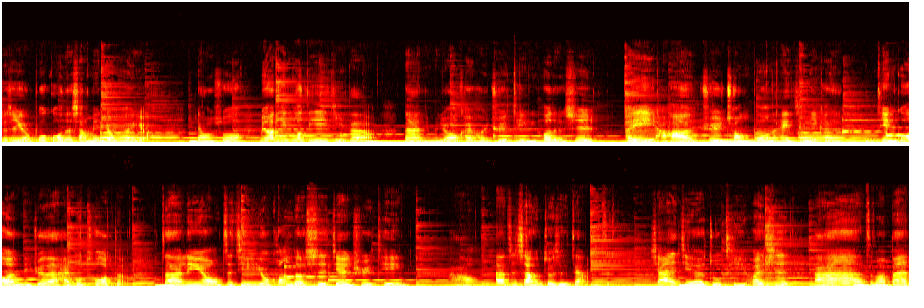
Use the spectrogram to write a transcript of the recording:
就是有播过的上面就会有。假如说没有听过第一集的，那你们就可以回去听，或者是可以好好去重播哪一集，你可能听过，你觉得还不错的，再利用自己有空的时间去听。好，大致上就是这样子。下一节主题会是啊，怎么办？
